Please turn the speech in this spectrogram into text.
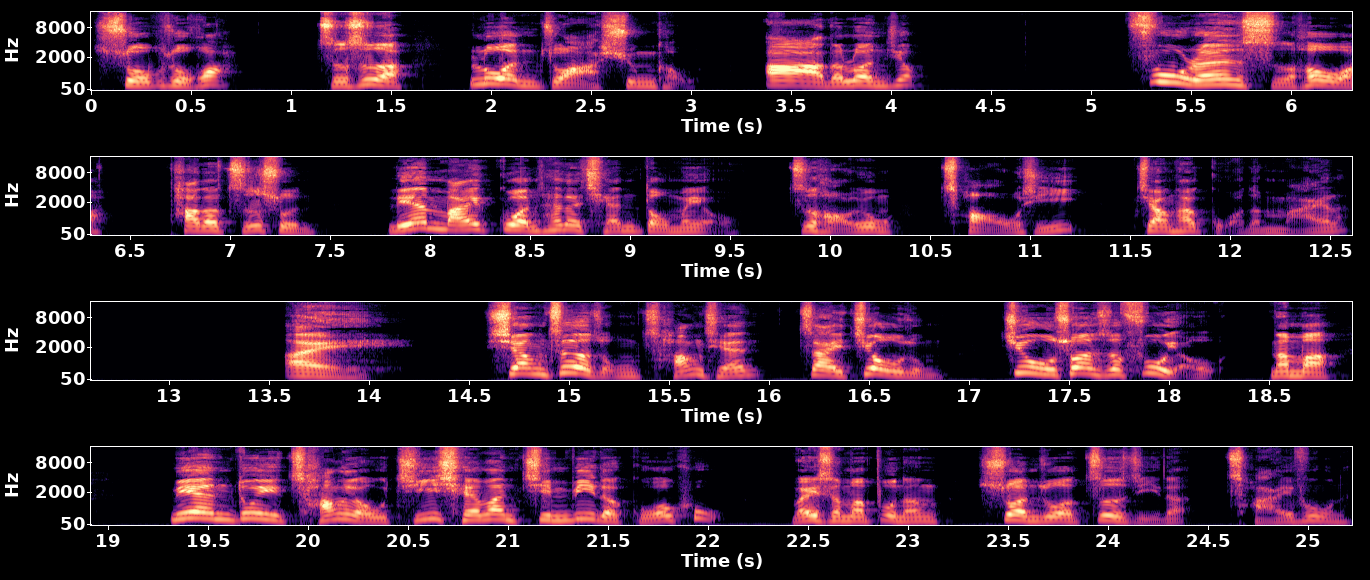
说不出话，只是乱抓胸口，啊的乱叫。妇人死后啊，他的子孙连买棺材的钱都没有，只好用草席将他裹着埋了。哎，像这种藏钱在窖中，就算是富有，那么。面对藏有几千万金币的国库，为什么不能算作自己的财富呢？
